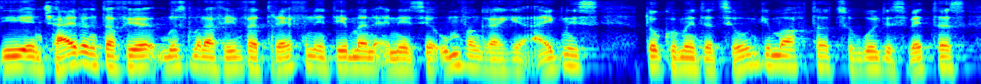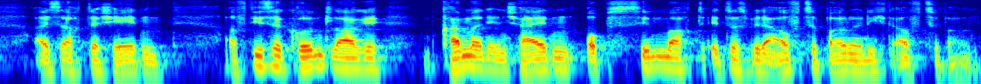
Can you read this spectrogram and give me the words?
Die Entscheidung dafür muss man auf jeden Fall treffen, indem man eine sehr umfangreiche Ereignisdokumentation gemacht hat, sowohl des Wetters als auch der Schäden. Auf dieser Grundlage kann man entscheiden, ob es Sinn macht, etwas wieder aufzubauen oder nicht aufzubauen.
